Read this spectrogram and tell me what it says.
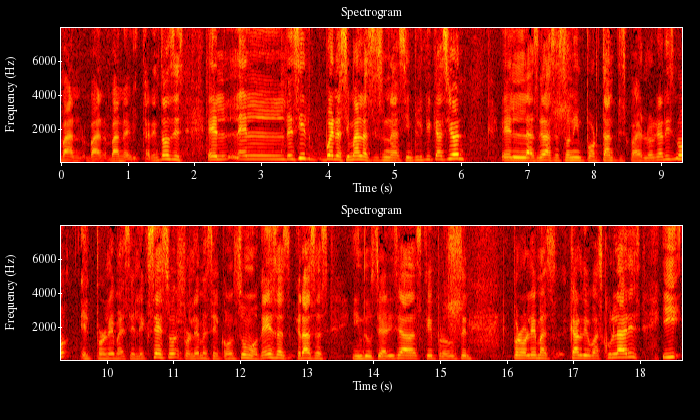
van, van, a evitar. Entonces, el, decir buenas y malas es una simplificación. Las grasas son importantes para el organismo. El problema es el exceso, el problema es el consumo de esas grasas industrializadas que producen problemas cardiovasculares y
